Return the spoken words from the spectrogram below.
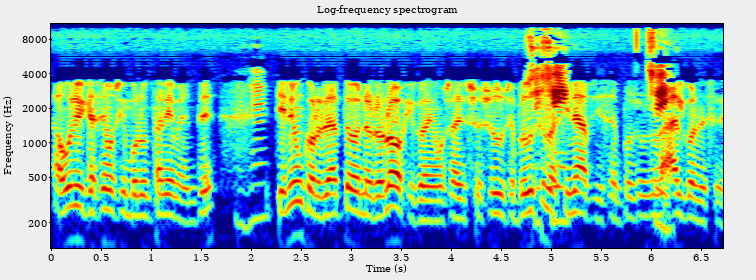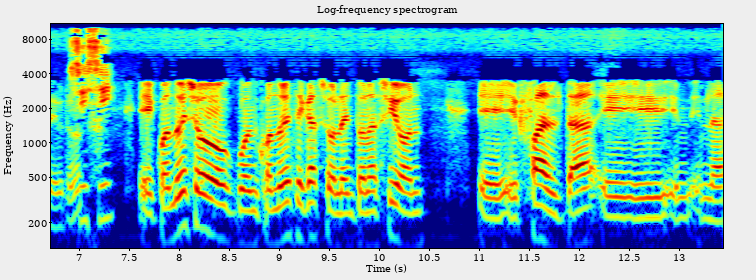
aún el que hacemos involuntariamente, tiene un correlato neurológico, digamos, se, se produce Sí, una sí. sinapsis, se produce Sí. algo en el cerebro. ¿no? Sí, sí. Eh, cuando eso, cuando, cuando en este caso la entonación eh, falta, eh, en, en la-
